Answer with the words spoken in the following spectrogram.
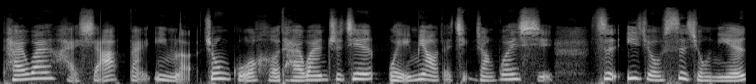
台湾海峡反映了中国和台湾之间微妙的紧张关系。自一九四九年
